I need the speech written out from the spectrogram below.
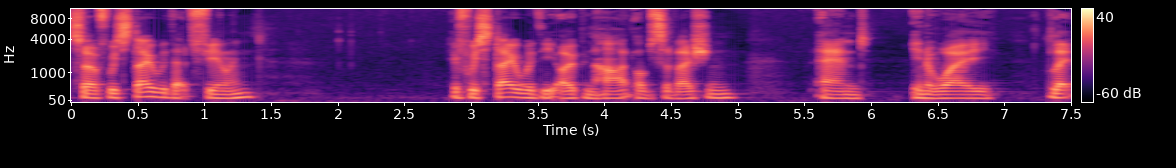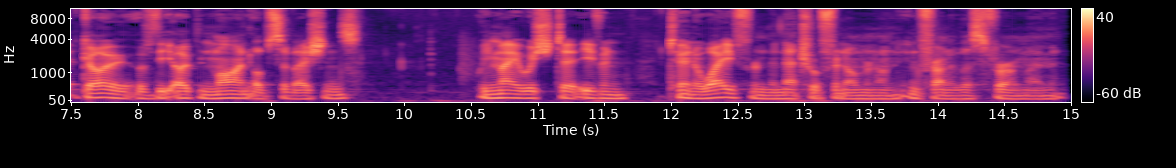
So if we stay with that feeling, if we stay with the open heart observation and in a way let go of the open mind observations, we may wish to even turn away from the natural phenomenon in front of us for a moment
